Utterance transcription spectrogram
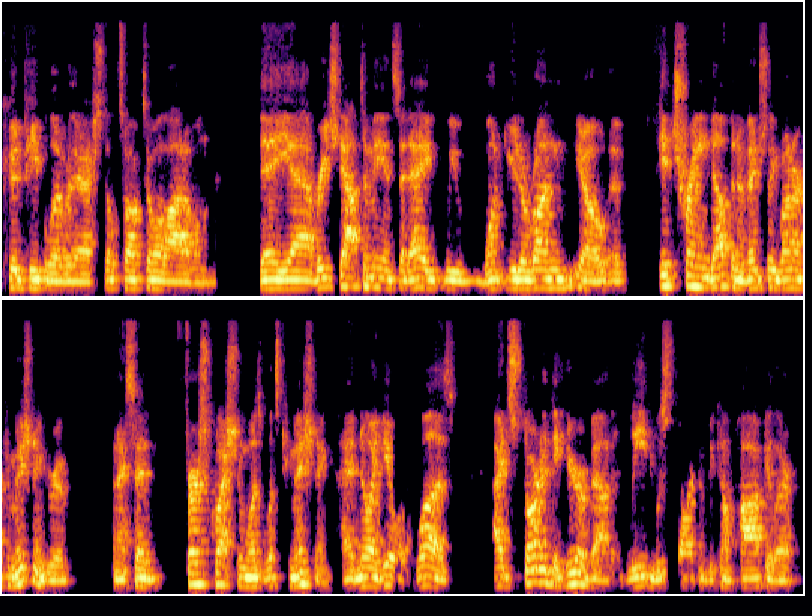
Good people over there. I still talk to a lot of them. They uh, reached out to me and said, "Hey, we want you to run, you know, uh, get trained up and eventually run our commissioning group." And I said, first question was, "What's commissioning?" I had no idea what it was. I'd started to hear about it. LEED was starting to become popular,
